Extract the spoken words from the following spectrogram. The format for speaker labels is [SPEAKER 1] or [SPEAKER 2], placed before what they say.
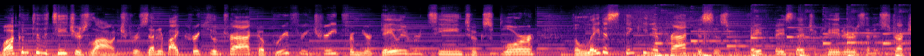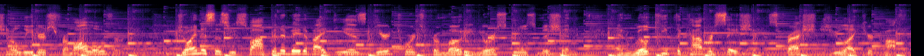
[SPEAKER 1] Welcome to the Teacher's Lounge, presented by Curriculum Track, a brief retreat from your daily routine to explore the latest thinking and practices from faith based educators and instructional leaders from all over. Join us as we swap innovative ideas geared towards promoting your school's mission, and we'll keep the conversation as fresh as you like your coffee.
